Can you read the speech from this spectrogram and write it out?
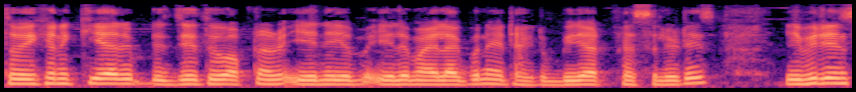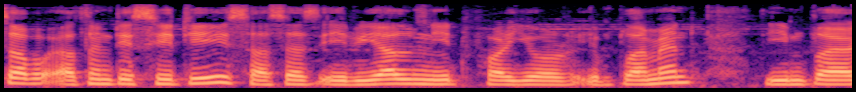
তো এখানে ক্লিয়ার যেহেতু আপনার এলএমআই লাগবে না, এটা একটা বিরাট facilities evidence of authenticity such as a real need for your employment the employer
